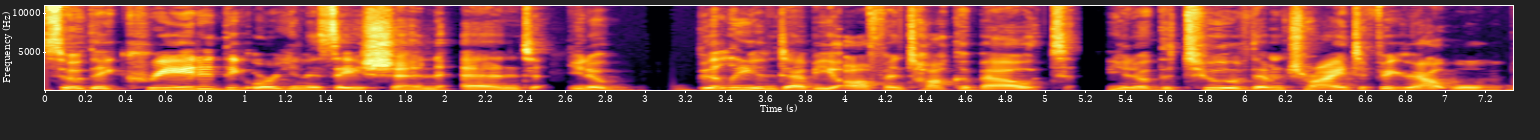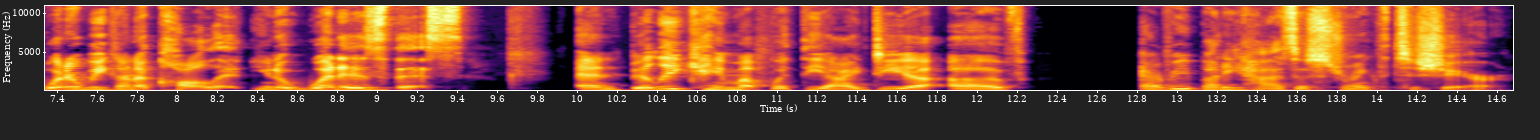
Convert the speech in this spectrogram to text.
so they created the organization and you know billy and debbie often talk about you know the two of them trying to figure out well what are we going to call it? You know what is this? And billy came up with the idea of everybody has a strength to share.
